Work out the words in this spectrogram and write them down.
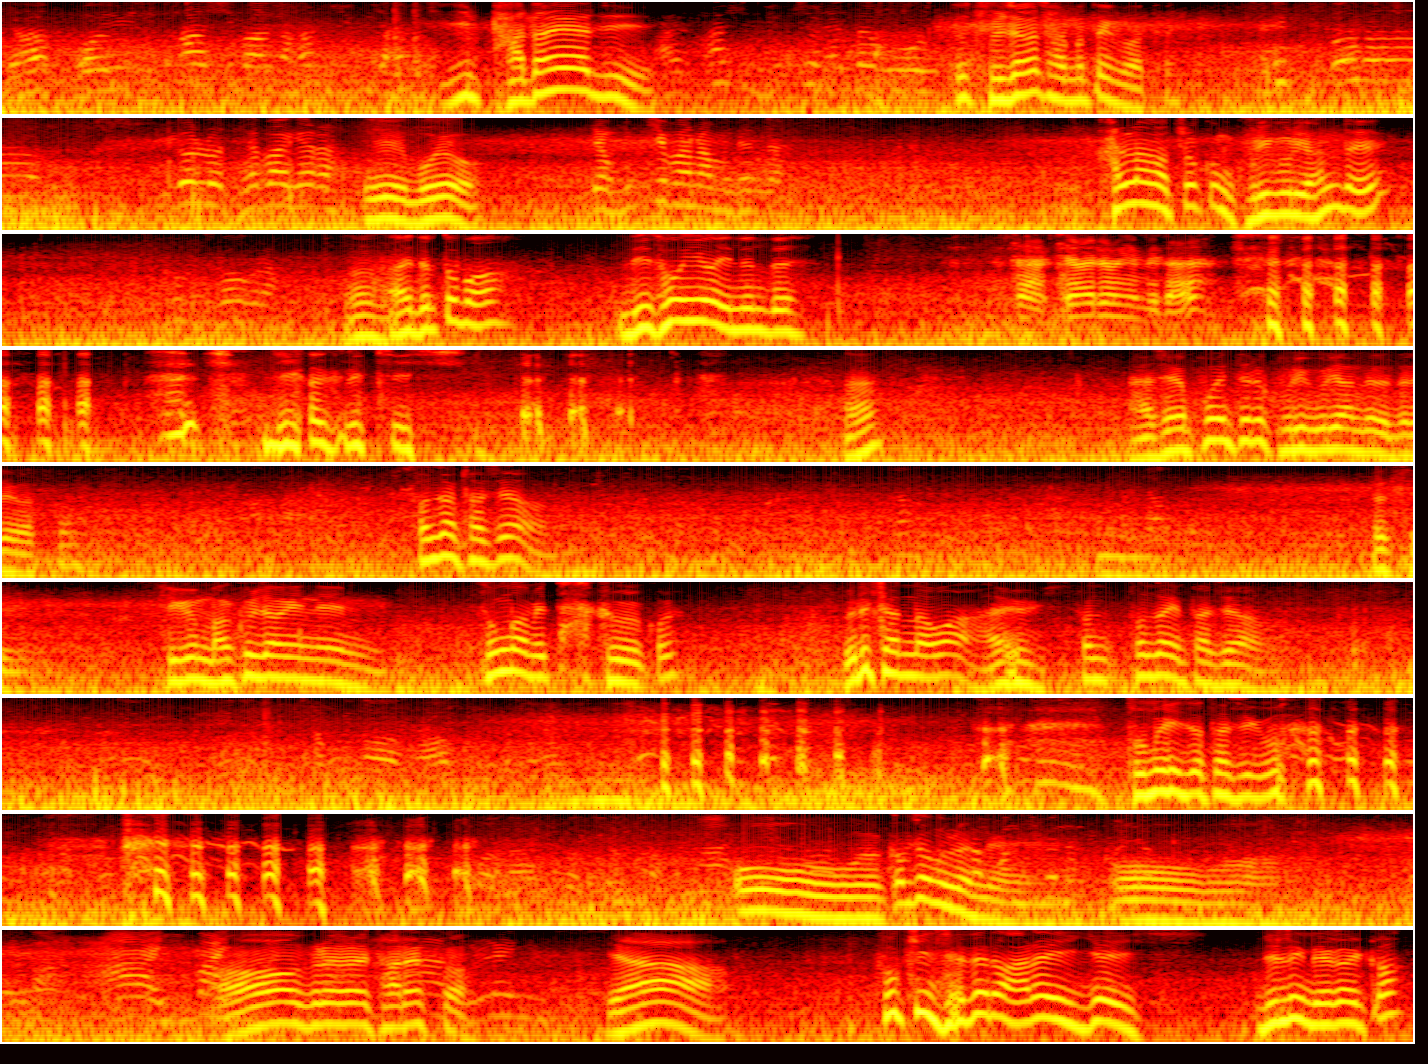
야 거의 40한 한 6, 입 닫아야지. 아니 46초 낸다고. 저 줄자가 잘못된 것 같아 이걸로 대박이라 이게 뭐요? 그냥 묶기만 하면 된다 칼라가 조금 구리구리한데? 그럼 부어라 어, 아니 냅둬봐 네 성의가 있는데 자 재활용입니다 네가 그렇지 씨. 어? 아 제가 포인트를 구리구리한 데로 내려갔어 선장 탓이야 음. 그렇지 지금 망쿨장이님 속마음이 딱 그걸걸? 왜 이렇게 안 나와? 아유 선, 선장님 탓이야 부메이저 탓이고 오 깜짝 놀랐네 오. 아어 그래 그래 잘했어 야 후킹 제대로 안 해 이게. 릴링 내가 할까?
